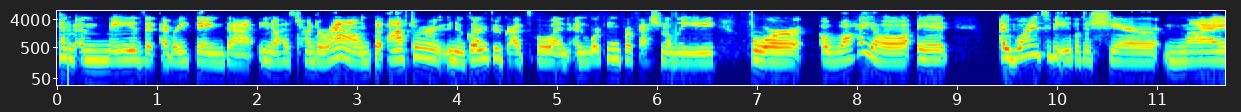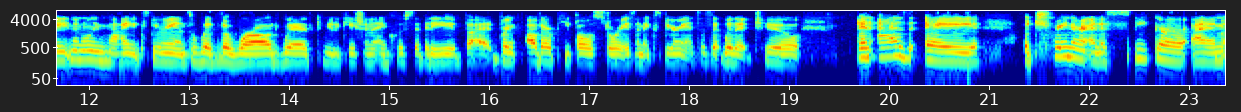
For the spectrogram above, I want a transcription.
kind of amazed at everything that you know has turned around but after you know going through grad school and, and working professionally for a while it i wanted to be able to share my not only my experience with the world with communication and inclusivity but bring other people's stories and experiences with it too and as a a trainer and a speaker, I am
